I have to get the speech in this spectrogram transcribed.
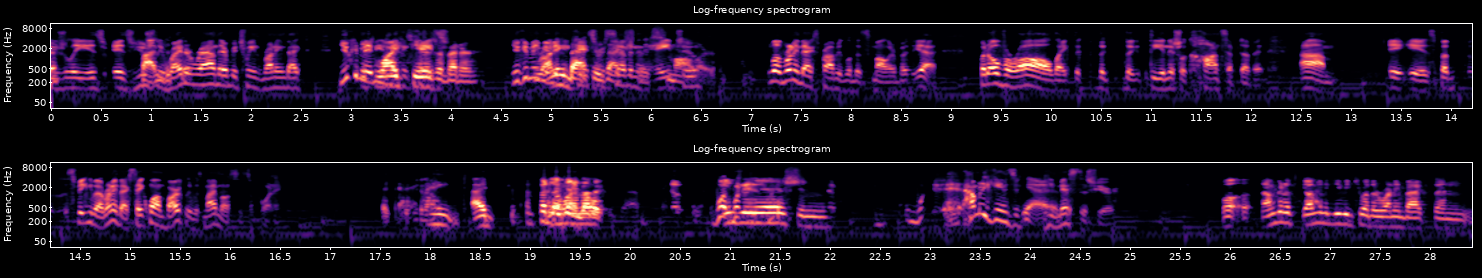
usually is is usually right around there between running back. You can maybe wide make a tiers case. are better. You can maybe Running make a case for seven and eight too. Well, running back's probably a little bit smaller, but yeah. But overall, like the the, the, the initial concept of it, um, i- is. But speaking about running back, Saquon Barkley was my most disappointing. You. I, I, But I don't again, wanna another What, what, injury-ish and wh- how many games did Yeah. he miss this year? well, I'm gonna I'm gonna give you two other running backs. Then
